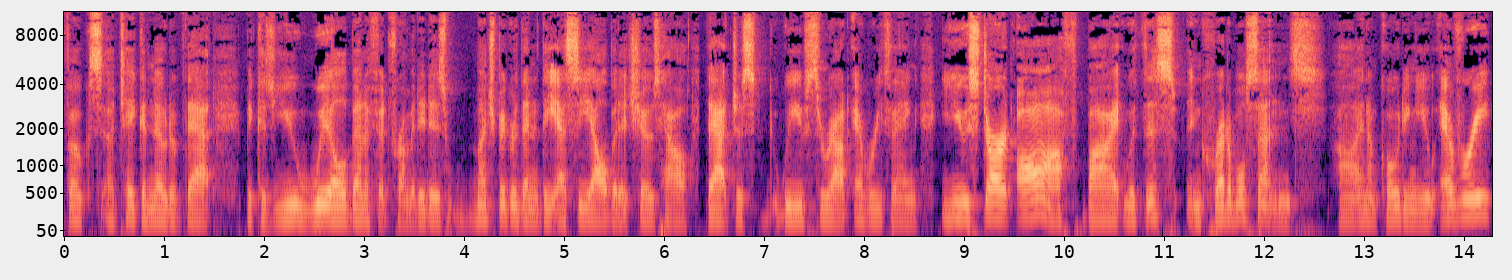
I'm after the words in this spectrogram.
folks, uh, take a note of that because you will benefit from it. It is much bigger than the SEL, but it shows how that just weaves throughout everything. You start off by with this incredible sentence, uh, and I'm quoting you: "Every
